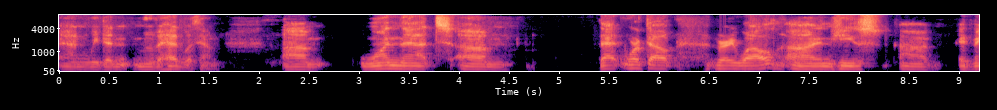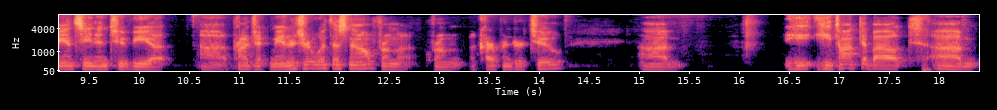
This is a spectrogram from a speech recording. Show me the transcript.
and we didn't move ahead with him. Um, one that um, that worked out very well, uh, and he's uh, advancing into be a, a, project manager with us now from a, from a carpenter too. Um, he he talked about um,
